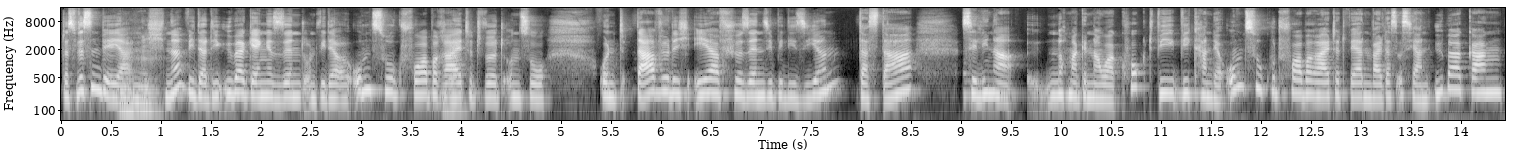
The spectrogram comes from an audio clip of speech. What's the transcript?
das wissen wir ja mhm. nicht, ne? wie da die Übergänge sind und wie der Umzug vorbereitet ja. wird und so. Und da würde ich eher für sensibilisieren, dass da Selina nochmal genauer guckt, wie, wie kann der Umzug gut vorbereitet werden, weil das ist ja ein Übergang,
